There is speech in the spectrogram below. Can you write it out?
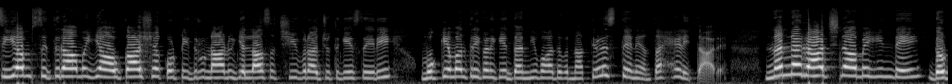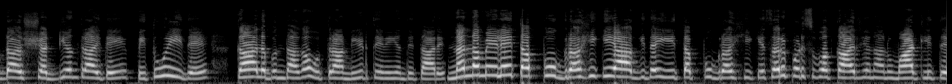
ಸಿಎಂ ಸಿದ್ದರಾಮಯ್ಯ ಅವಕಾಶ ಕೊಟ್ಟಿದ್ರು. ನಾನು ಎಲ್ಲಾ ಸಚಿವರ ಜೊತೆಗೆ ಸೇರಿ ಮುಖ್ಯಮಂತ್ರಿಗಳಿಗೆ ಧನ್ಯವಾದವನ್ನ ತಿಳಿಸ್ತೇನೆ ಅಂತ ಹೇಳಿದ್ದಾರೆ. ನನ್ನ ರಾಜೀನಾಮೆ ಹಿಂದೆ ದೊಡ್ಡ ಷಡ್ಯಂತ್ರ ಇದೆ, ಪಿತೂರಿ ಇದೆ. ಕಾಲ ಬಂದಾಗ ಉತ್ತರ ನೀಡ್ತೇನೆ ಎಂದಿದ್ದಾರೆ. ನನ್ನ ಮೇಲೆ ತಪ್ಪು ಗ್ರಹಿಕೆ ಆಗಿದೆ ಈ ತಪ್ಪು ಗ್ರಹಿಕೆ ಸರಿಪಡಿಸುವ ಕಾರ್ಯ ನಾನು ಮಾಡಲಿದ್ದೇನೆ.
